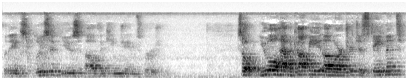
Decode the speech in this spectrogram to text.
for the exclusive use of the King James Version. So, you all have a copy of our church's statement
